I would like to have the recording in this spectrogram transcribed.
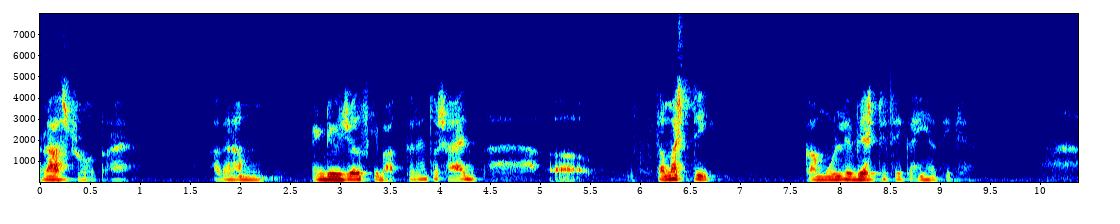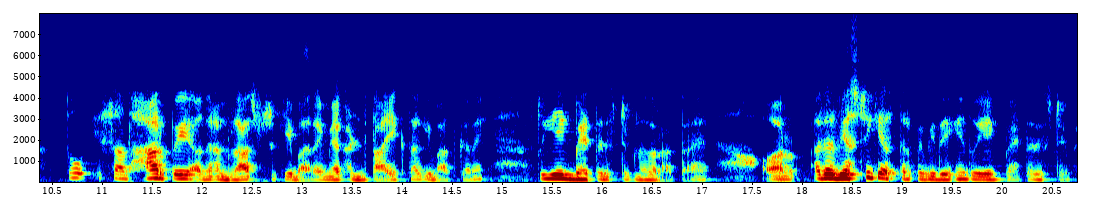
राष्ट्र होता है। अगर हम इंडिविजुअल्स की बात करें तो शायद समष्टि का मूल्य व्यष्टि से कहीं अधिक है। तो इस आधार पे अगर हम राष्ट्र के बारे में अखंडता, एकता की बात करें तो ये एक बेहतर स्टेप नज़र आता है। और अगर व्यष्टि के स्तर पे भी देखें तो ये एक बेहतर स्टेप है।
